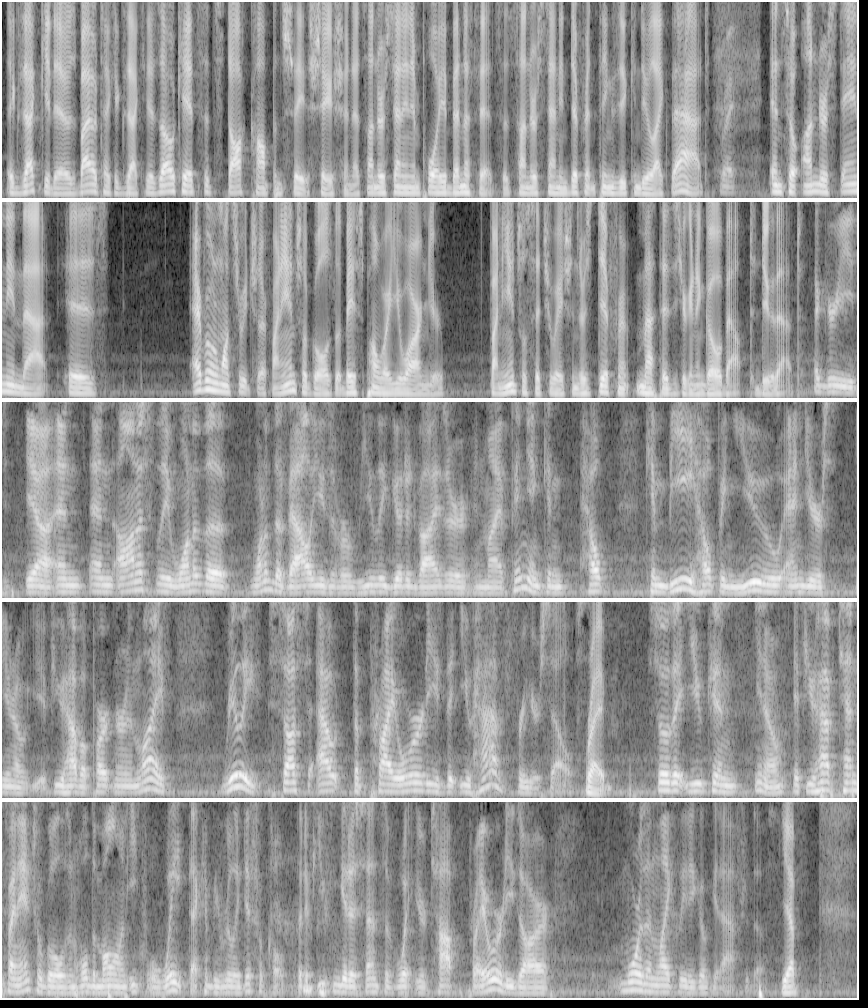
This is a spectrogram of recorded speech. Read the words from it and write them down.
executives, biotech executives, oh, okay, it's it's stock compensation, it's understanding employee benefits, it's understanding different things you can do like that. Right. And so understanding that is everyone wants to reach their financial goals, but based upon where you are in your financial situation, there's different methods you're going to go about to do that. Agreed. Yeah, and and honestly, one of the one of the values of a really good advisor, in my opinion, can help can be helping you and your you know if you have a partner in life, really suss out the priorities that you have for yourselves. Right. So that you can, you know, if you have 10 financial goals and hold them all in equal weight, that can be really difficult. But if you can get a sense of what your top priorities are, more than likely to go get after those. Yep.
